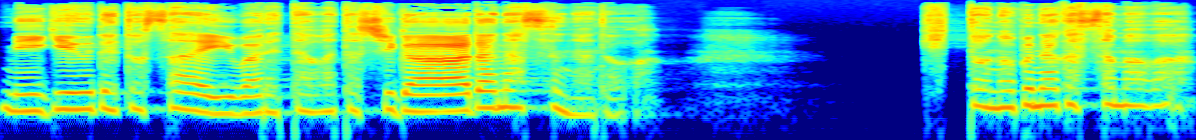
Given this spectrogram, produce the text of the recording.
右腕とさえ言われた私があだなすなどきっと信長様は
